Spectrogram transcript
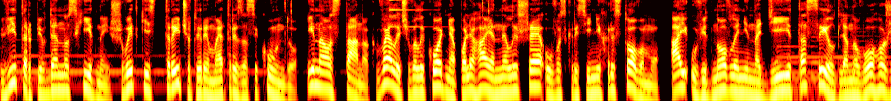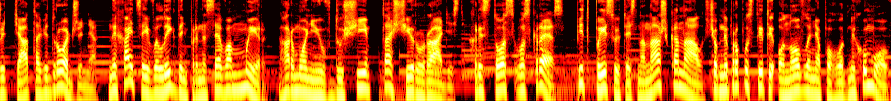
Вітер південно-східний, швидкість 3-4 метри за секунду. І наостанок, велич Великодня полягає не лише у Воскресінні Христовому, а й у відновленні надії та сил для нового життя та відродження. Нехай цей Великдень принесе вам мир, гармонію в душі та щиру радість. Христос Воскрес! Підписуйтесь на наш канал, щоб не пропустити оновлення погодних умов.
